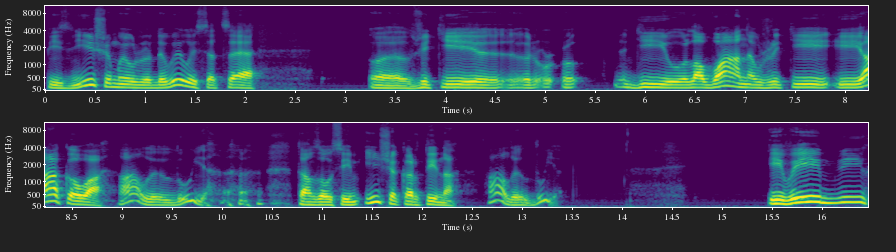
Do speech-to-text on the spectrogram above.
Пізніше ми вже дивилися це в житті е, дію Лавана в житті Іякова. Аллилуйя! Там зовсім інша картина. Аллилуйя! І вибіг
